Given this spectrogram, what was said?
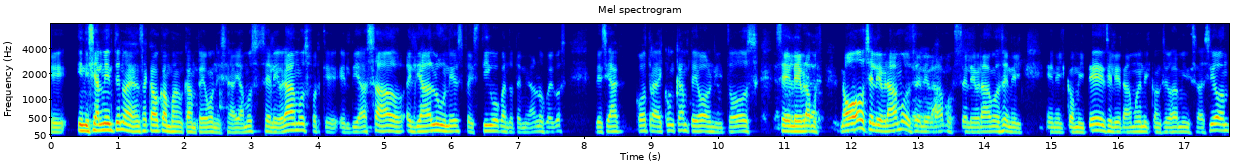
Eh, inicialmente nos habían sacado campeones, habíamos, celebramos porque el día sábado, el día lunes festivo, cuando terminaron los juegos, decía otra vez con campeón y todos celebramos. No, celebramos, celebramos, celebramos en el, en el comité, celebramos en el consejo de administración,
